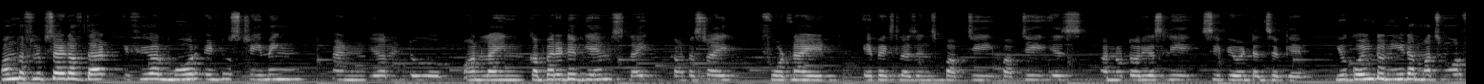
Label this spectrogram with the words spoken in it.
On the flip side of that, if you are more into streaming and you're into online competitive games like Counter Strike, Fortnite, Apex Legends, PUBG. PUBG is a notoriously CPU intensive game. You're going to need a much more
